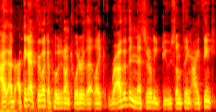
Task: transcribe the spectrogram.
I, I think I feel like I posted on Twitter that like rather than necessarily do something, I think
